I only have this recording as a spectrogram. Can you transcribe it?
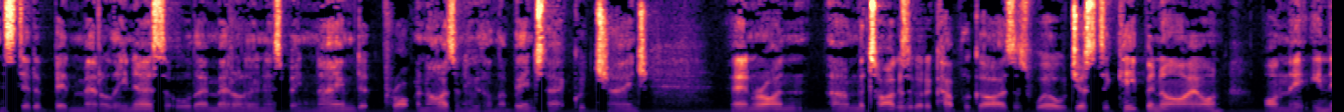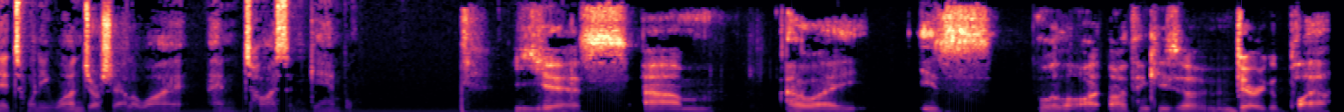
instead of Ben Matulino. So although Matulino has been named at prop and Eisenhuth on the bench, that could change. And Ryan, um, the Tigers have got a couple of guys as well, just to keep an eye on on their in their 21, Josh Alloway and Tyson Gamble. Yes, um, Alloway is well. I, I, think he's a very good player,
